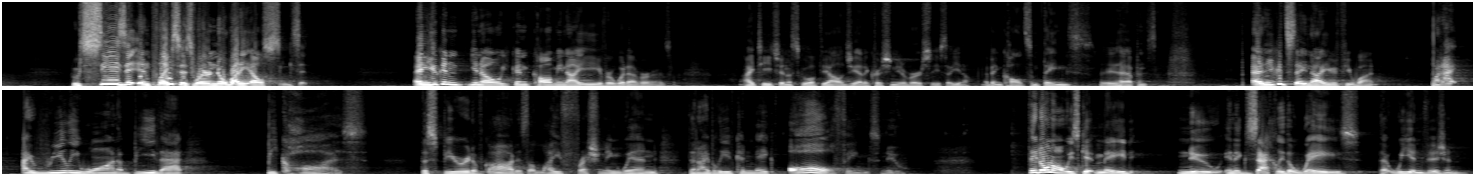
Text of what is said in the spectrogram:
who sees it in places where nobody else sees it. And you can, you know, you can call me naive or whatever. I teach in a school of theology at a Christian university, so, you know, I've been called some things. It happens. And you can say naive if you want. But I, I really want to be that because the Spirit of God is a life freshening wind that I believe can make all things new. They don't always get made new in exactly the ways that we envision.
